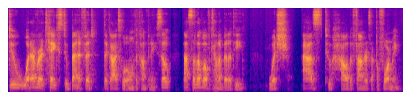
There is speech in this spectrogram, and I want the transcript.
do whatever it takes to benefit the guys who own the company. So that's the level of accountability, which adds to how the founders are performing.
